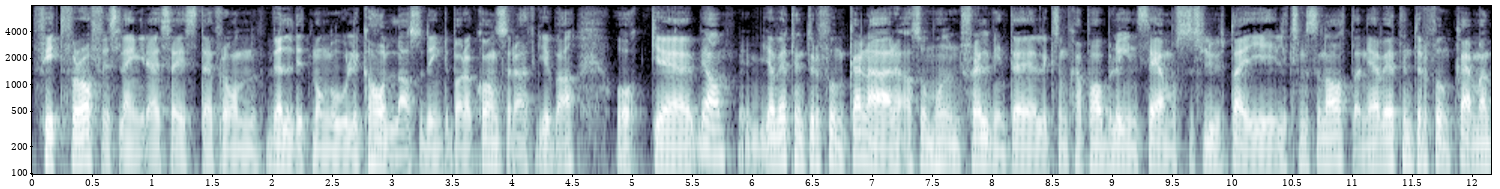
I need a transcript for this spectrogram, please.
fit for office längre sägs det från väldigt många olika håll. Alltså det är inte bara konservativa. Och eh, ja, jag vet inte hur det funkar när, alltså om hon själv inte är liksom kapabel att inse att jag måste sluta i liksom liksom senaten. Jag vet inte hur det funkar, men,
